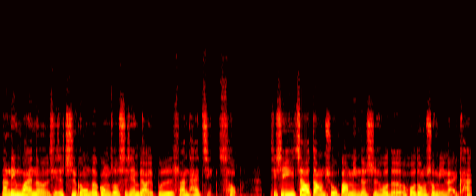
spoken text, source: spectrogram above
那另外呢，其实志工的工作时间表也不是算太紧凑。其实依照当初报名的时候的活动说明来看，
